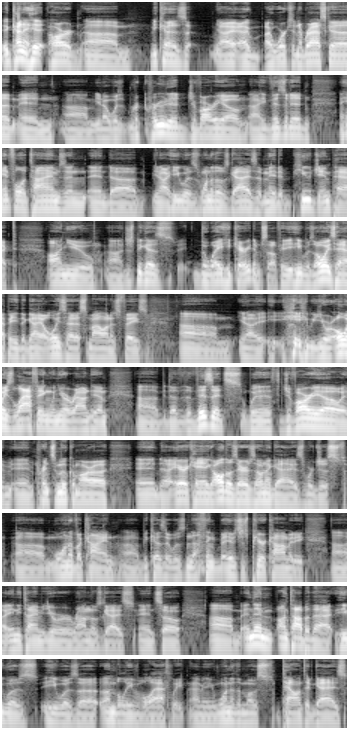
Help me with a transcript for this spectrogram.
it kind of hit hard um, because I, I, I, worked in Nebraska and um, you know was recruited Jaivorio. Uh, he visited a handful of times, and and uh, you know he was one of those guys that made a huge impact on you uh, just because the way he carried himself. He, he was always happy. The guy always had a smile on his face. Um, you know, he, he, you were always laughing when you're around him. Uh, the the visits with Jaivorio and, and Prince Amukamara and uh, Eric Hagg, all those Arizona guys were just um, one of a kind uh, because it was nothing but it was just pure comedy uh, anytime you were around those guys. And so, um, and then on top of that, he was he was an unbelievable athlete. I mean, one of the most talented guys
